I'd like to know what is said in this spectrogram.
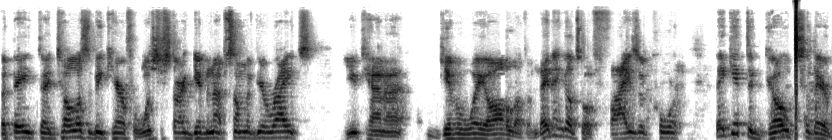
but they, they told us to be careful. Once you start giving up some of your rights, you kind of give away all of them. They didn't go to a FISA court. They get to go to their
